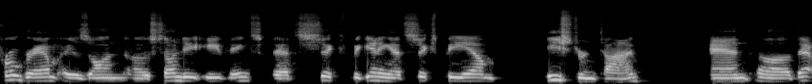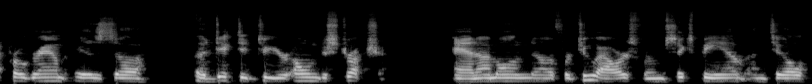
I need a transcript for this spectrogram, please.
program is on uh, Sunday evenings at six, beginning at 6 p.m. Eastern time, and uh, that program is uh, addicted to your own destruction. And I'm on uh, for two hours from 6 p.m. until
